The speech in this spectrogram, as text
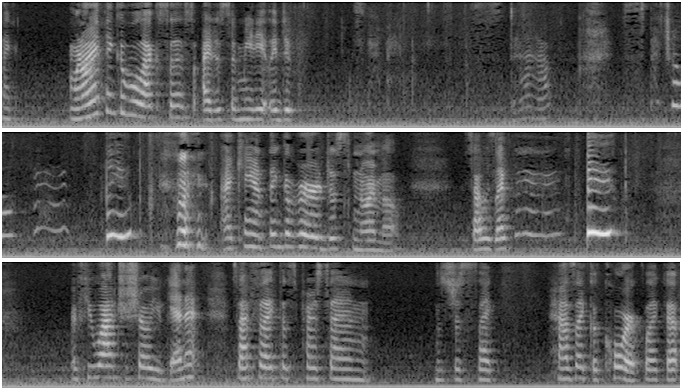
Like, when I think of Alexis, I just immediately do, stop it, stop, special, I can't think of her just normal. So I was like, mm, boop. If you watch a show, you get it. So I feel like this person is just like, has like a cork, like a,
